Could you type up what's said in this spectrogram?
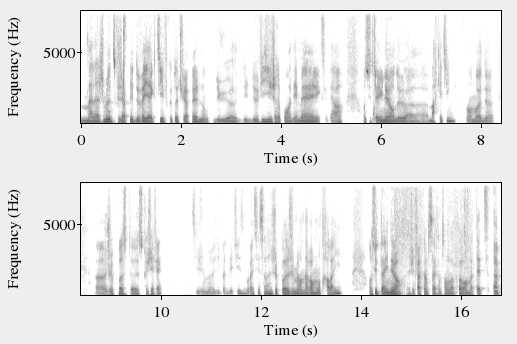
management, ce que j'ai appelé de veille active, que toi tu appelles, donc du, devis, je réponds à des mails, etc. Ensuite, il y a une heure de marketing, en mode je poste ce que j'ai fait, si je ne me dis pas de bêtises. Ouais, c'est ça, je poste, je mets en avant mon travail. Ensuite, tu as une heure, je vais faire comme ça, comme ça on va pas voir ma tête. Hop,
